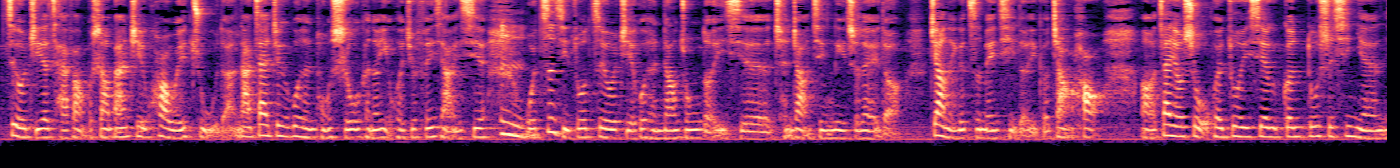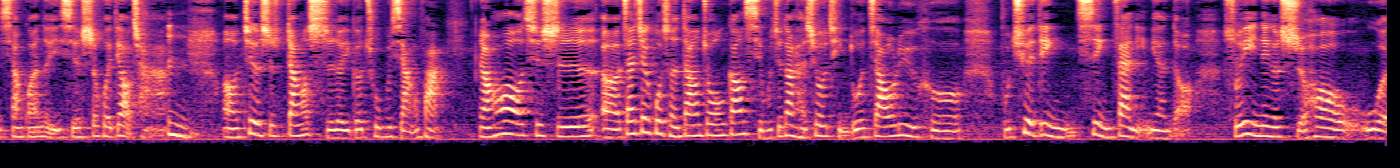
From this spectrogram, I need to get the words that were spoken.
自由职业采访不上班这一块为主的。那在这个过程同时，我可能也会去分享一些嗯我自己做自由职业过程当中的一些成长经历之类的这样的一个自媒体的一个账号。呃，再就是我会做一些跟都市青年相关的一些社会调查。嗯呃，这个是当时的一个初步想法。然后其实呃，在这个过程当中，刚起步阶段还是有挺多焦虑和不确定性在里面的，所以那个时候我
